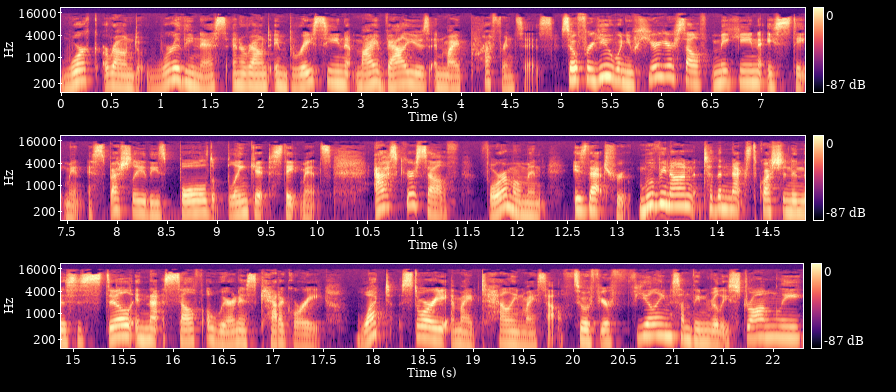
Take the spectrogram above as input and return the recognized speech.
work around worthiness and around embracing my values and my preferences. So, for you, when you hear yourself making a statement, especially these bold blanket statements, ask yourself, for a moment, is that true? Moving on to the next question, and this is still in that self awareness category. What story am I telling myself? So, if you're feeling something really strongly,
